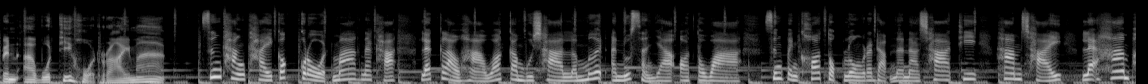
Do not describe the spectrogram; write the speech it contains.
เป็นอาวุธที่โหดร้ายมาก ซึ่งทางไทยก็โกรธมากนะคะ และกล่าวหาว่ากัมพูชาละเมิดอนุสัญญาออตตาวา ซึ่งเป็นข้อตกลงระดับนานาชาติที่ห้ามใช้ และห้ามผ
